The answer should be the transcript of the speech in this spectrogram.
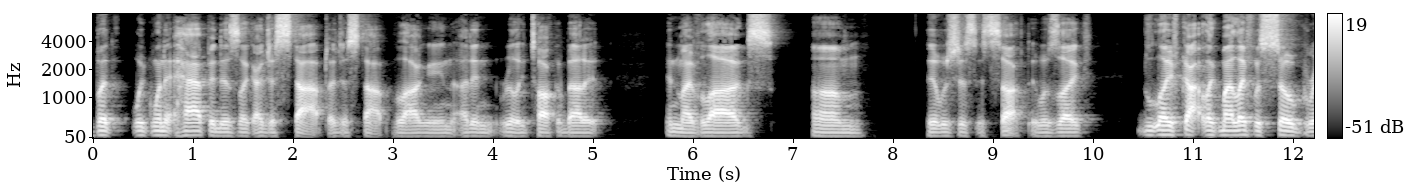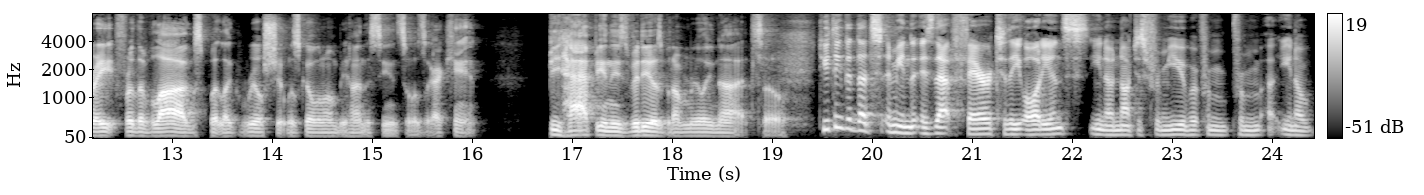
But like when it happened, is like I just stopped. I just stopped vlogging. I didn't really talk about it in my vlogs. Um it was just it sucked. It was like life got like my life was so great for the vlogs, but like real shit was going on behind the scenes. So it was like I can't be happy in these videos, but I'm really not. So Do you think that that's? I mean, is that fair to the audience? You know, not just from you, but from from uh, you know,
